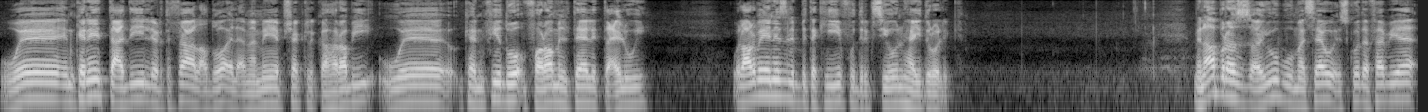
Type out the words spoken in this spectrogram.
وإمكانية تعديل ارتفاع الأضواء الأمامية بشكل كهربي وكان في ضوء فرامل ثالث علوي والعربية نزلت بتكييف ودركسيون هيدروليك. من أبرز عيوب ومساوئ سكودا فابيا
